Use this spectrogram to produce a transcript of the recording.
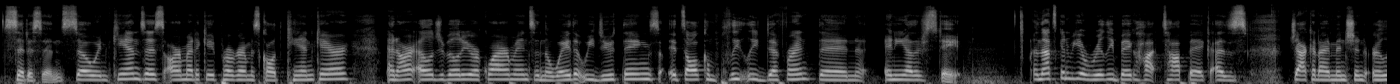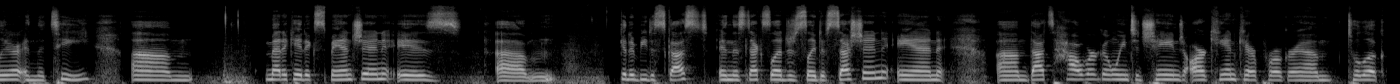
citizens. So in Kansas, our Medicaid program is called KanCare, and our eligibility requirements and the way that we do things, it's all completely different than any other state. And that's going to be a really big hot topic, as Jack and I mentioned earlier in the tea. Um, Medicaid expansion is um, going to be discussed in this next legislative session, and um, that's how we're going to change our KanCare program to look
